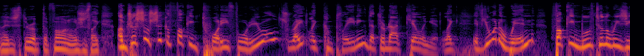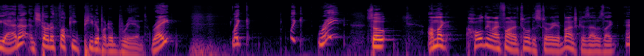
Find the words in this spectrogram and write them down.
and I just threw up the phone. I was just like, I'm just so sick of fucking 20, 40 year olds, right? Like complaining that they're not killing it. Like, if you want to win, fucking move to Louisiana and start a fucking peanut butter brand, right? Like, like, right? So I'm like holding my phone. I've told the story a bunch because I was like, eh,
